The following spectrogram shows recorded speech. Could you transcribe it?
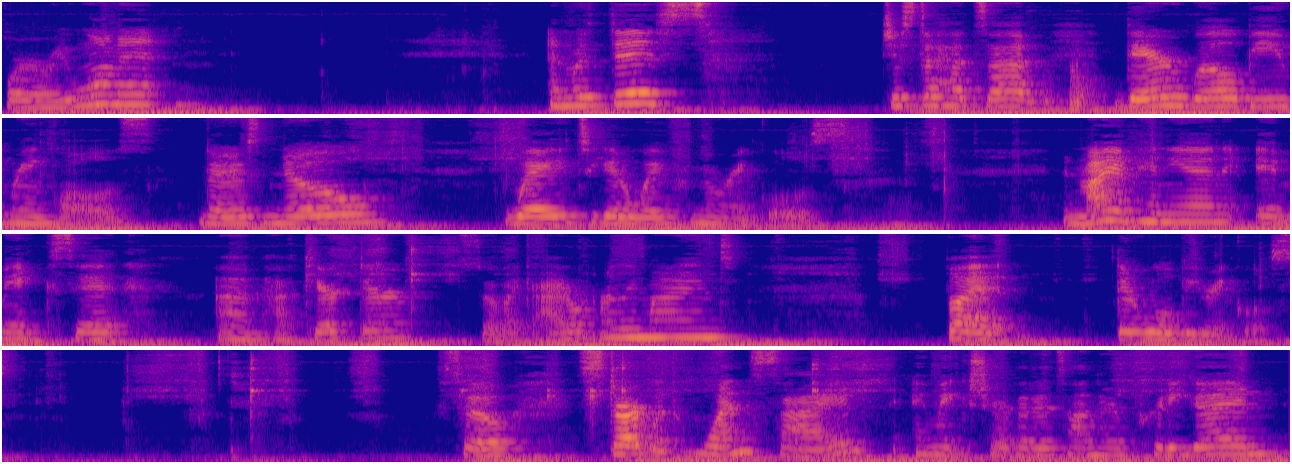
where we want it. And with this, just a heads up, there will be wrinkles. There's no way to get away from the wrinkles. In my opinion, it makes it um, have character. So like, I don't really mind, but there will be wrinkles. So start with one side and make sure that it's on there pretty good.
